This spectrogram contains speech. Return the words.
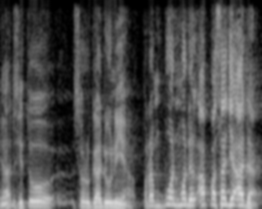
Ya, di situ surga dunia. Perempuan model apa saja ada.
